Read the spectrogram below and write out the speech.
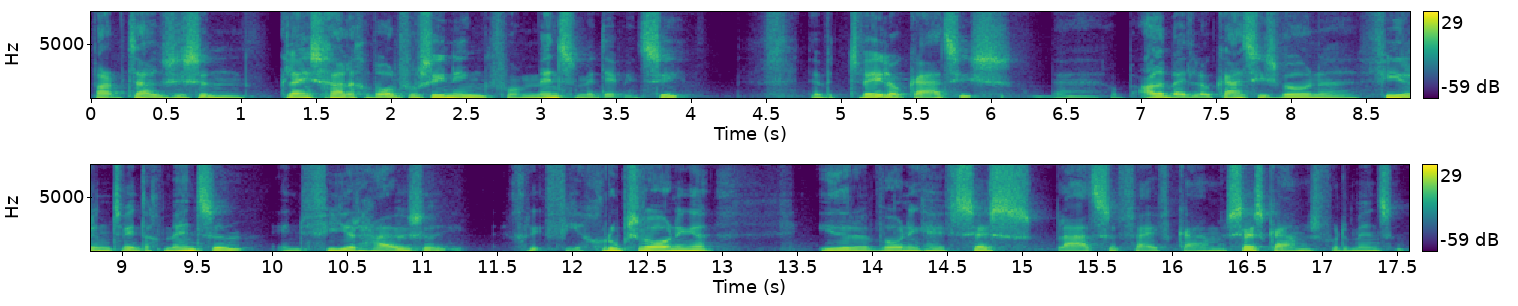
Warm Thuis is een kleinschalige woonvoorziening voor mensen met dementie. We hebben twee locaties. Uh, op allebei de locaties wonen 24 mensen in vier huizen, vier groepswoningen. Iedere woning heeft zes plaatsen, vijf kamers, zes kamers voor de mensen.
